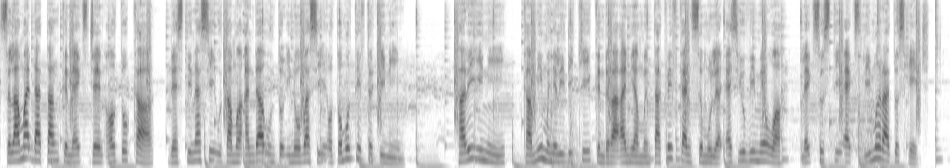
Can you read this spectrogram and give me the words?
Selamat datang ke Next Gen Auto Car, destinasi utama anda untuk inovasi otomotif terkini. Hari ini, kami menyelidiki kenderaan yang mentakrifkan semula SUV mewah, Lexus TX 500h.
